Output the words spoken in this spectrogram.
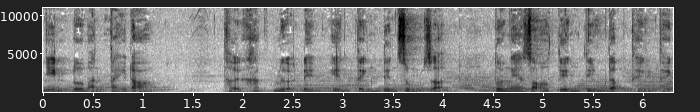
nhìn đôi bàn tay đó Thời khắc nửa đêm yên tĩnh đến rùng rợn Tôi nghe rõ tiếng tim đập thình thịch,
